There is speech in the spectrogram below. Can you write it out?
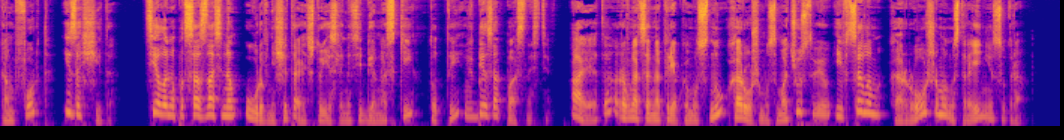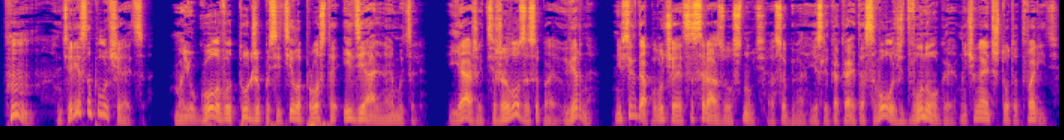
Комфорт и защита. Тело на подсознательном уровне считает, что если на тебе носки, то ты в безопасности. А это равноценно крепкому сну, хорошему самочувствию и в целом хорошему настроению с утра. Хм, интересно получается. Мою голову тут же посетила просто идеальная мысль. Я же тяжело засыпаю, верно? Не всегда получается сразу уснуть, особенно если какая-то сволочь двуногая начинает что-то творить.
